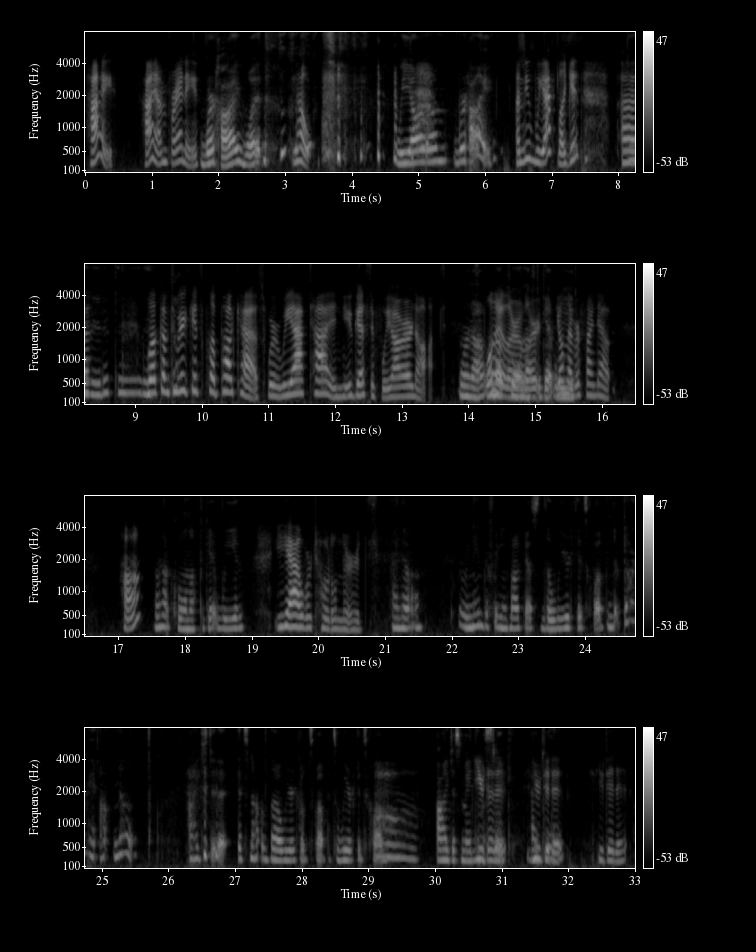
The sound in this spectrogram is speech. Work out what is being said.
hi. Hi, I'm Franny. We're high. What? No. we are. Um. We're high. I mean, we act like it. Uh, welcome to Weird Kids Club podcast, where we act high and you guess if we are or not. we're not. We're not Spoiler cool enough to alert, get you'll weed. never find out. Huh? We're not cool enough to get weed. Yeah, we're total nerds. I know. We named a freaking podcast the Weird Kids Club. No, darn it! Uh, no. I just did it. It's not the Weird Kids Club. It's a Weird Kids Club. you I just made the You did it. I did did. it. You did it.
